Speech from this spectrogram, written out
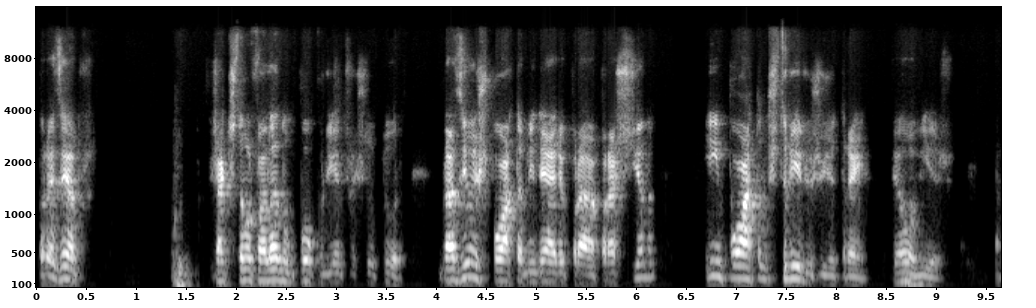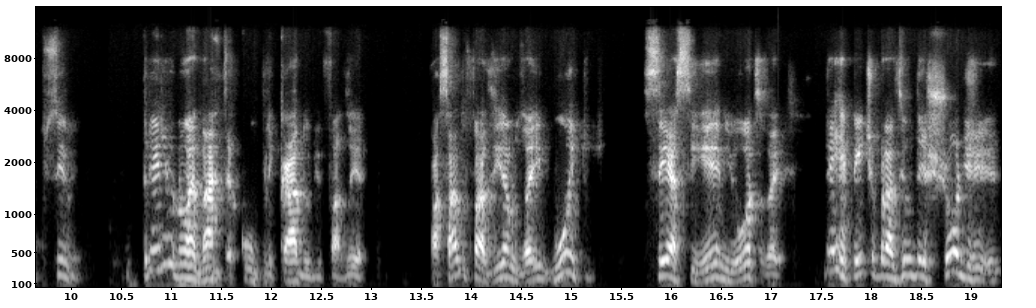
Por exemplo, já que estamos falando um pouco de infraestrutura, o Brasil exporta minério para a China e importa os trilhos de trem, ferrovias. É possível. O trilho não é nada complicado de fazer. Passado fazíamos aí muitos, CSN e outros aí. De repente, o Brasil deixou de.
